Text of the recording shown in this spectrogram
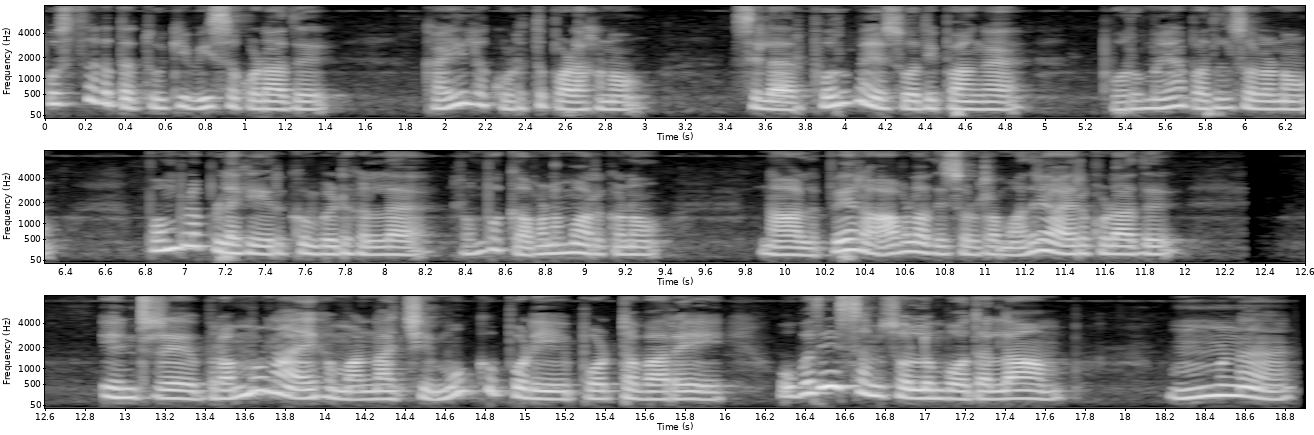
புஸ்தகத்தை தூக்கி வீசக்கூடாது. கையில் கொடுத்து பழகணும். சிலர் பொறுமையை சோதிப்பாங்க. பொறுமையாக பதில் சொல்லணும். பொம்பளை பிள்ளைக இருக்கும் வீடுகளில் ரொம்ப கவனமாக இருக்கணும். நாலு பேர் ஆவலாதி சொல்கிற மாதிரி ஆயிடக்கூடாது என்று பிரம்மநாயகம் அண்ணாச்சி மூக்குப்பொடியை போட்டவாறே உபதேசம் சொல்லும்போதெல்லாம் உம்னு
